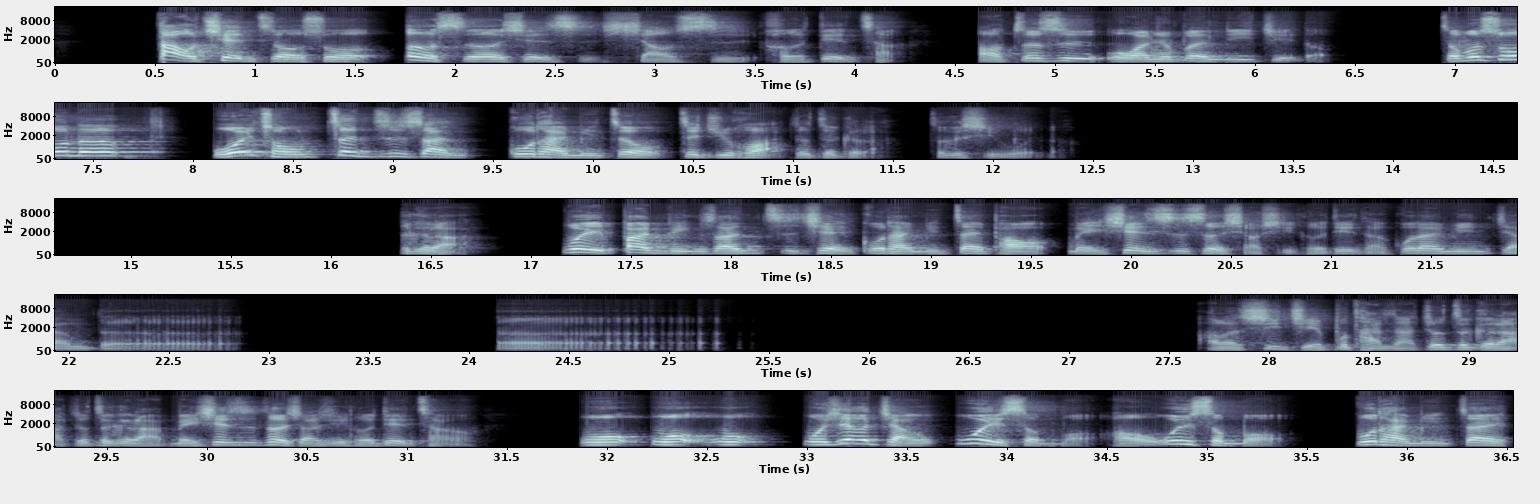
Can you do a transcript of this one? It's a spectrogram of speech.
道歉之后说二十二线是小时核电厂，哦，这是我完全不能理解的。怎么说呢？我会从政治上，郭台铭这种这句话就这个啦，这个新闻啦，这个啦，为半屏山致歉，郭台铭再抛美县市设小型核电厂。郭台铭讲的，呃，好了，细节不谈了，就这个啦，就这个啦。美县市设小型核电厂，我我我我现在要讲为什么？哦，为什么郭台铭在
